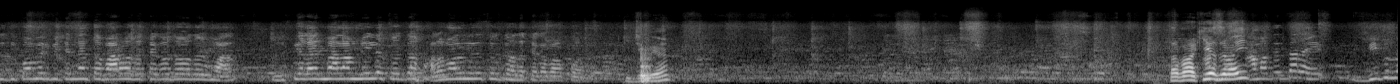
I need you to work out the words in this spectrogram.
যদি কমের ভিতরে নেন তো বারো হাজার টাকা দেওয়া যাবে মাল। কিন্তু পেলাইন মাল আম নিলে চোদ্দ ভালো মাল নিলে চোদ্দ হাজার টাকা পাওয়া পড়বে। জি ভাইয়া। তারপর কি আছে ভাই? আমাদের দ্বারা বিভিন্ন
